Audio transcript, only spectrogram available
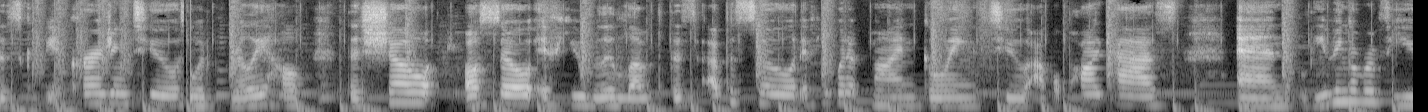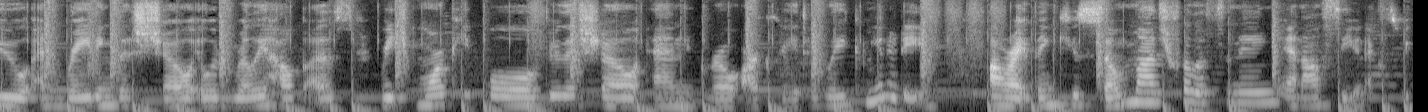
this could be encouraging to. It would really help the show. Also, if you really loved this episode, if you wouldn't mind going to Apple Podcasts and leaving a review and rating this show, it would really help us reach more people through this show and grow our creatively community. All right, thank you so much for listening, and I'll see you next week.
